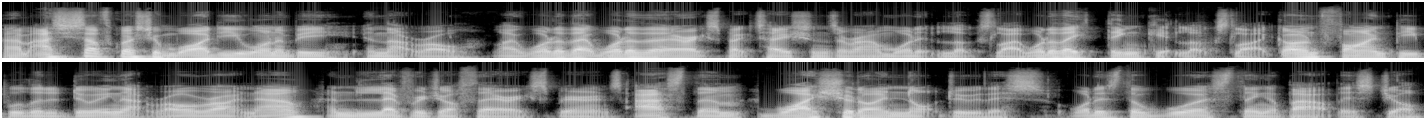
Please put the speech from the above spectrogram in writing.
um, ask yourself the question: Why do you want to be in that role? Like, what are their what are their expectations around what it looks like? What do they think it looks like? Go and find people that are doing that role right now and leverage off their experience. Ask them, why should I not do this? What is the worst thing about this job?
